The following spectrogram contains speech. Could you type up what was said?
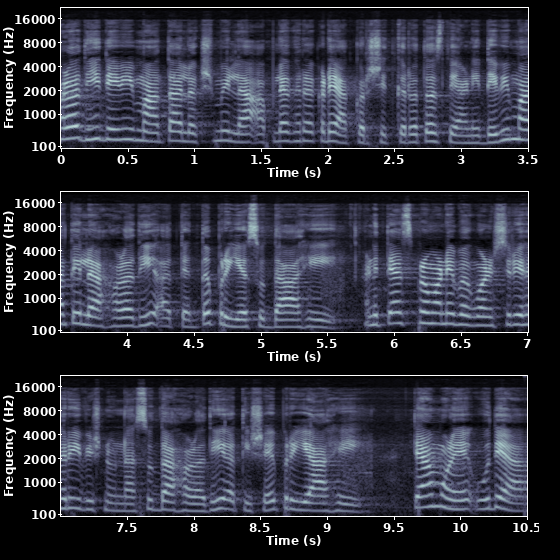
हळद ही देवी माता लक्ष्मीला आपल्या घराकडे आकर्षित करत असते आणि देवी मातेला हळद ही अत्यंत प्रिय सुद्धा आहे. आणि त्याचप्रमाणे भगवान श्रीहरी विष्णूंना सुद्धा हळद ही अतिशय प्रिय आहे. त्यामुळे उद्या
